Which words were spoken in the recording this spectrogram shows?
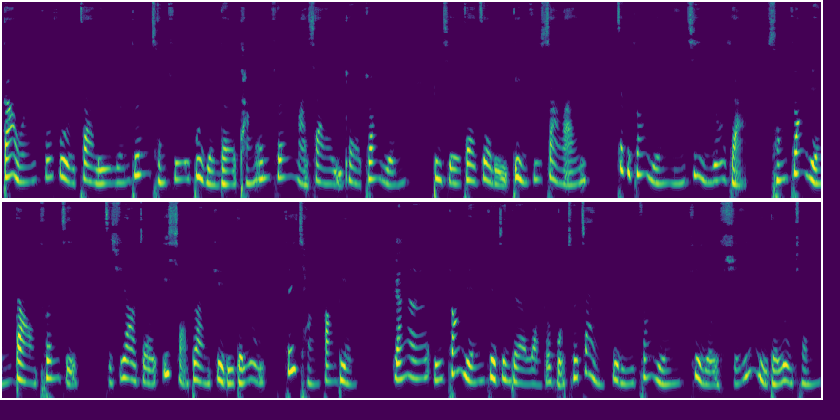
达尔文夫妇在离伦敦城区不远的唐恩村买下了一个庄园，并且在这里定居下来。这个庄园宁静优雅。从庄园到村子只需要走一小段距离的路，非常方便。然而，离庄园最近的两个火车站距离庄园却有十英里的路程，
